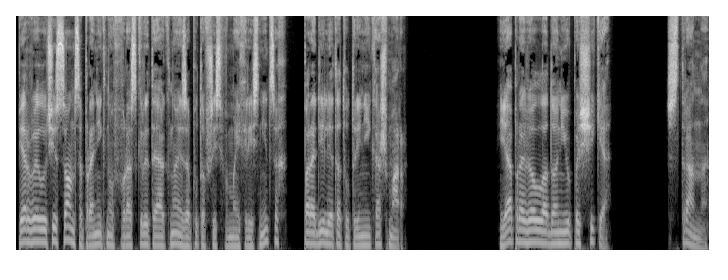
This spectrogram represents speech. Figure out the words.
Первые лучи солнца, проникнув в раскрытое окно и запутавшись в моих ресницах, породили этот утренний кошмар. Я провел ладонью по щеке. Странно.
